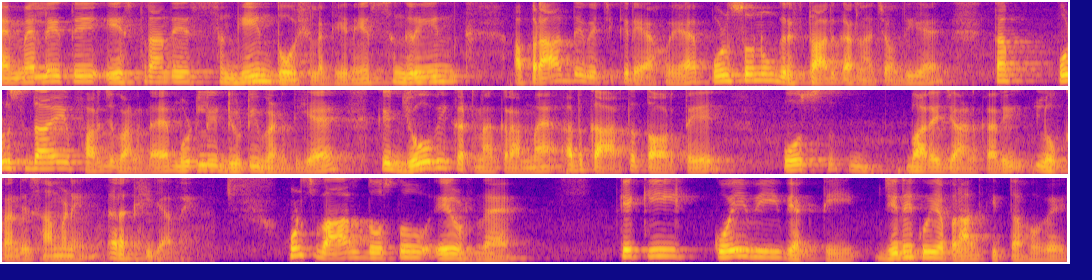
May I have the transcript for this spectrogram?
ਐਮਐਲਏ ਤੇ ਇਸ ਤਰ੍ਹਾਂ ਦੇ ਸੰਗੀਨ ਦੋਸ਼ ਲੱਗੇ ਨੇ ਸੰਗੀਨ ਅਪਰਾਧ ਦੇ ਵਿੱਚ ਕਿਰਿਆ ਹੋਇਆ ਹੈ, ਪੁਲਿਸ ਉਹਨੂੰ ਗ੍ਰਿਫਤਾਰ ਕਰਨਾ ਚਾਹੁੰਦੀ ਹੈ, ਤਾਂ ਪੁਲਿਸ ਦਾ ਇਹ ਫਰਜ਼ ਬਣਦਾ ਹੈ, ਮੁੱਢਲੀ ਡਿਊਟੀ ਬਣਦੀ ਹੈ ਕਿ ਜੋ ਵੀ ਘਟਨਾਕ੍ਰਮ ਹੈ, ਅਧਿਕਾਰਤ ਤੌਰ ਤੇ ਉਸ ਬਾਰੇ ਜਾਣਕਾਰੀ ਲੋਕਾਂ ਦੇ ਸਾਹਮਣੇ ਰੱਖੀ ਜਾਵੇ। ਹੁਣ ਸਵਾਲ ਦੋਸਤੋ ਇਹ ਉੱਠਦਾ ਹੈ ਕਿ ਕੀ ਕੋਈ ਵੀ ਵਿਅਕਤੀ ਜਿਹਨੇ ਕੋਈ ਅਪਰਾਧ ਕੀਤਾ ਹੋਵੇ,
